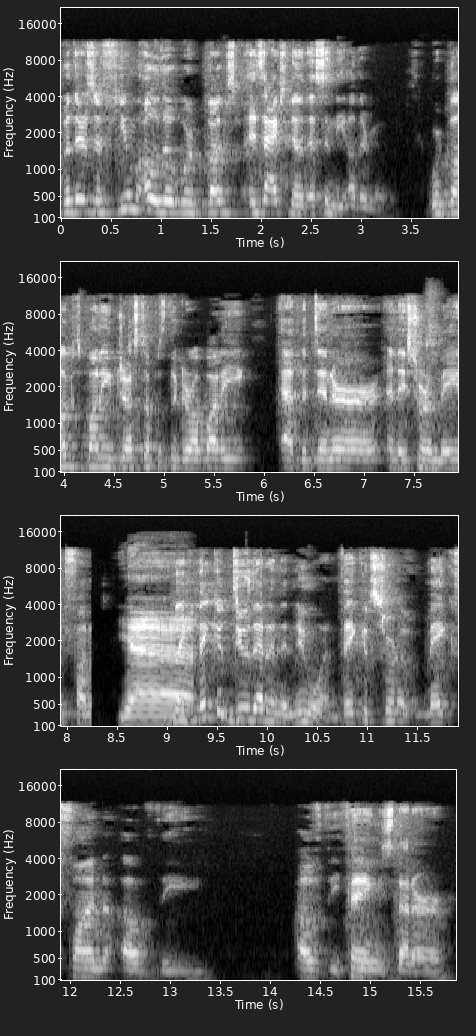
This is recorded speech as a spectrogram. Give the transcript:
but there's a few oh the where Bugs it's actually no that's in the other movie where Bugs Bunny dressed up as the girl bunny at the dinner and they sort of made fun of yeah. like they could do that in the new one they could sort of make fun of the of the things that are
